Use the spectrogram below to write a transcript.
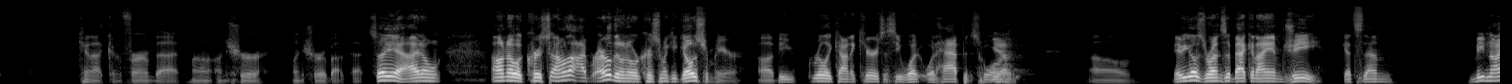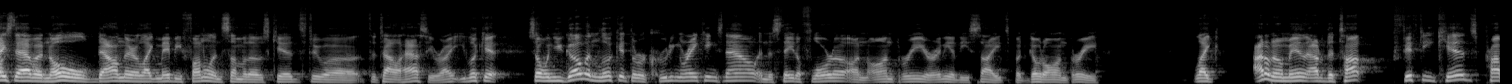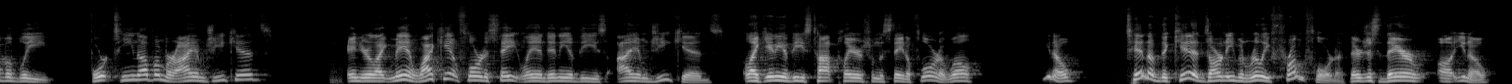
cannot confirm that. Uh, unsure, unsure about that. So yeah, I don't, I don't know what Chris. I don't know. I really don't know where Chris Weinke goes from here. Uh, be really kind of curious to see what what happens for Yeah. him. Um, maybe he goes runs it back at IMG, gets them. Be nice to have an old down there, like maybe funneling some of those kids to uh to Tallahassee, right? You look at so when you go and look at the recruiting rankings now in the state of Florida on on three or any of these sites, but go to on three, like I don't know, man. Out of the top 50 kids, probably 14 of them are IMG kids. And you're like, man, why can't Florida State land any of these IMG kids, like any of these top players from the state of Florida? Well, you know, 10 of the kids aren't even really from Florida. They're just there, uh, you know,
